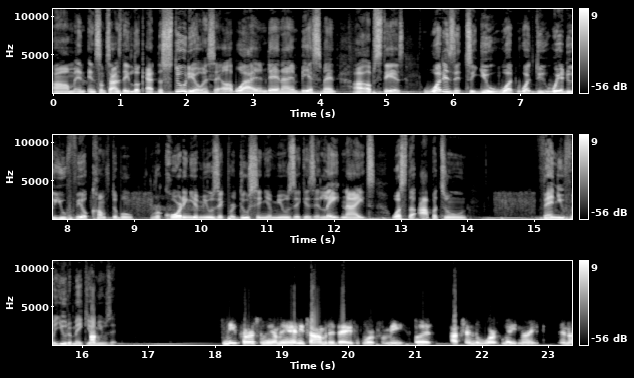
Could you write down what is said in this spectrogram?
Um, and, and sometimes they look at the studio and say, oh boy, I am there in our basement uh, upstairs. What is it to you? What what do where do you feel comfortable recording your music, producing your music? Is it late nights? What's the opportune venue for you to make your music? me personally, I mean, any time of the day work for me, but I tend to work late night, and I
